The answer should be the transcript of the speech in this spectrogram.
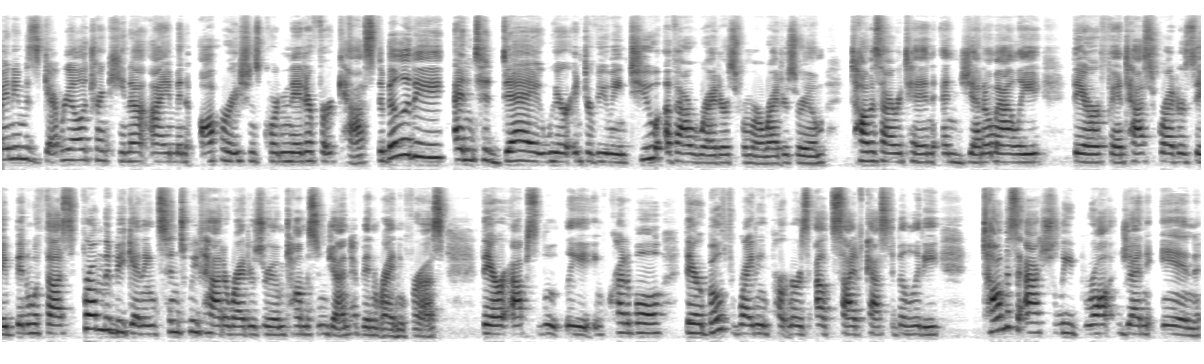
My name is Gabriella Tranchina. I am an operations coordinator for Castability. And today we are interviewing two of our writers from our writer's room, Thomas Ireton and Jen O'Malley. They are fantastic writers. They've been with us from the beginning. Since we've had a writer's room, Thomas and Jen have been writing for us. They are absolutely incredible. They're both writing partners outside of Castability. Thomas actually brought Jen in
